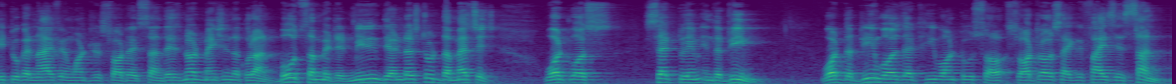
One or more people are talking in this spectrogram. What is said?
He took a knife and wanted to slaughter his son. There is not mention in the Quran. Both submitted, meaning they understood the message, what was said to him in the dream. What the dream was that he wanted to slaughter or sacrifice his son.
